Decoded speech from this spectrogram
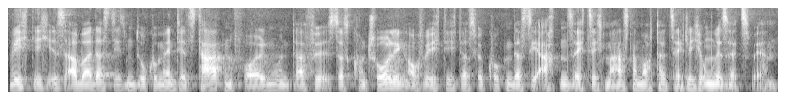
Wichtig ist aber, dass diesem Dokument jetzt Taten folgen und dafür ist das Controlling auch wichtig, dass wir gucken, dass die 68 Maßnahmen auch tatsächlich umgesetzt werden.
